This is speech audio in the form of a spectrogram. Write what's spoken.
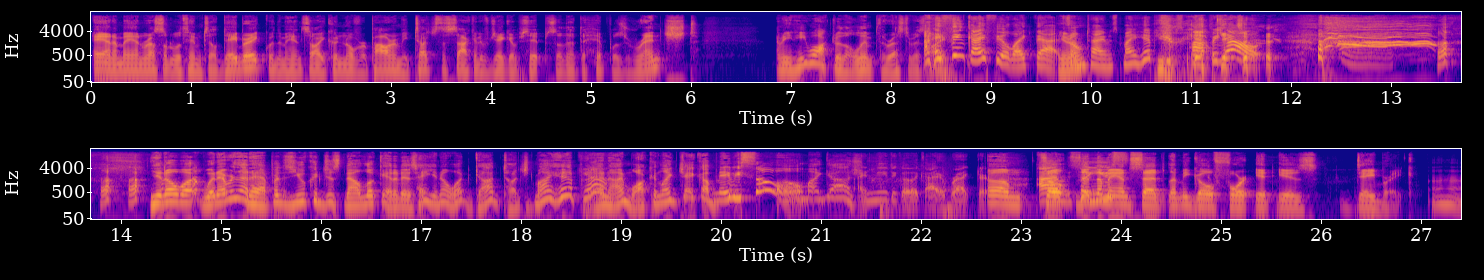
and a man wrestled with him till daybreak. When the man saw he couldn't overpower him, he touched the socket of Jacob's hip so that the hip was wrenched. I mean, he walked with a limp the rest of his life. I think I feel like that You know? sometimes. My hip keeps popping out. you know what? Whenever that happens, you could just now look at it as, hey, you know what? God touched my hip, Yeah. and I'm walking like Jacob. Maybe so. Oh my gosh. I need to go to the chiropractor. Um, so, Um, so then the man s- said, "Let me go, for it is daybreak." mm-hmm.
